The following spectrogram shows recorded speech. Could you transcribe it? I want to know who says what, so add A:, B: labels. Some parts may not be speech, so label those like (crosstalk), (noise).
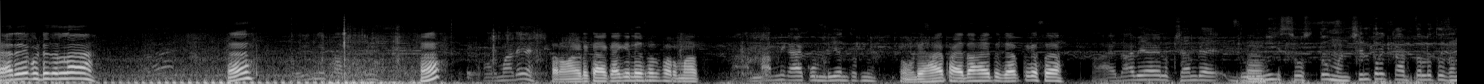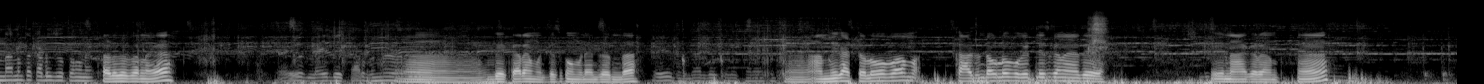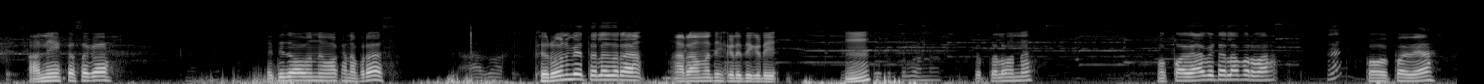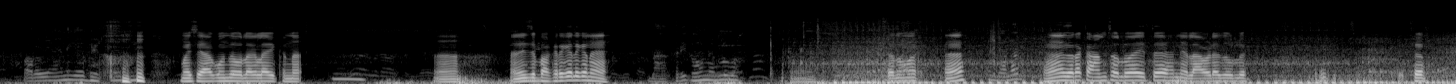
A: अरे कुठे चालला? हा? हा?
B: फरमाडे.
A: फर्माकडे काय काय केलं असं फर्मात?
B: फरमाडने काय कोंबडी आणतात नाही.
A: एवढे हाय फायदा आहे त्याच्यात कसा?
B: फायदा बी आहे नुकसान बी आहे. दोन्ही स्वस्त म्हणशील तर काढतालो तो धंदा नंतर काढू जातो म्हणा.
A: काढू जाताल ना का?
B: लय बेकार धंदा.
A: बेकार आहे म्हटलेस कोंबड्यांचा धंदा. आम्ही काढलो बाबा काढून टाकलो बघितलेस का नाही ते? ते ना करण हा? आणि कसं काय? येते जाऊ नवा खानाप्रस
B: काय बा,
A: फिरवून बेताला जरा आरामात इकडे तिकडे. करताल हो ना मग पव्या भेटायला परवा.
B: हा?
A: पव पव्या (laughs) मग शाकून जाऊ लागला इकडनं आणि ते भाकरी केली का नाही?
B: भाकरी खाऊन आलो बा.
A: चल मग हा? हा जरा काम चालू आहे इथं. नेलावड्या जाऊ चल.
